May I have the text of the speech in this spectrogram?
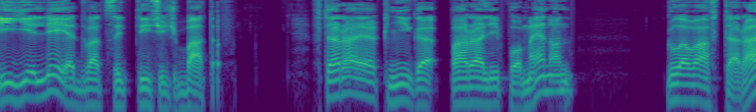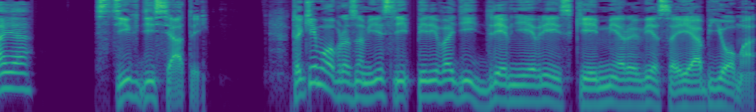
и елея двадцать тысяч батов. Вторая книга Паралипоменон, глава вторая, стих десятый. Таким образом, если переводить древнееврейские меры веса и объема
